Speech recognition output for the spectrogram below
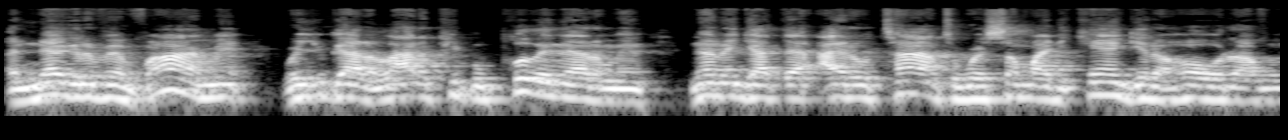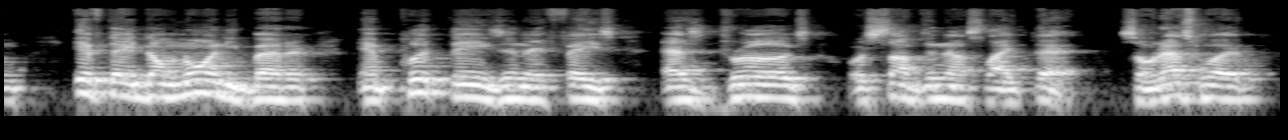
a negative environment where you got a lot of people pulling at them, and now they got that idle time to where somebody can get a hold of them if they don't know any better and put things in their face as drugs or something else like that. So that's what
